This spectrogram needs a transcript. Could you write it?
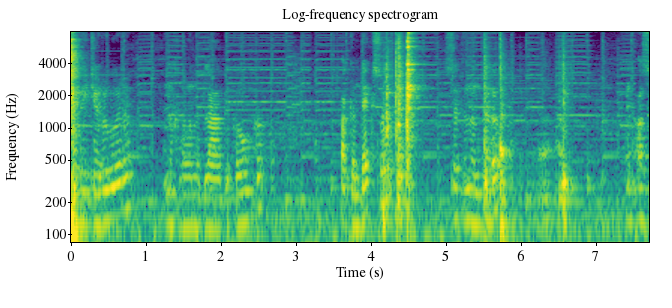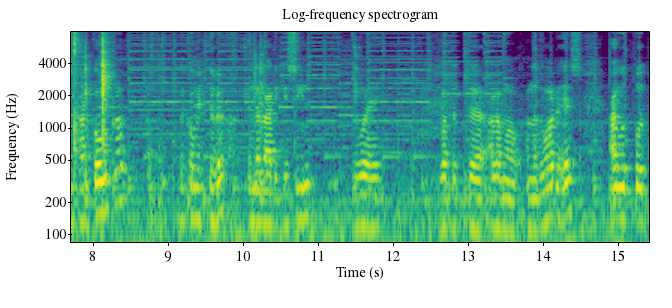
Een beetje roeren. En dan gewoon het laten koken. Pak een deksel zetten hem erop. En als het gaat koken, dan kom ik terug en dan laat ik je zien hoe, wat het uh, allemaal aan het worden is. I will put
